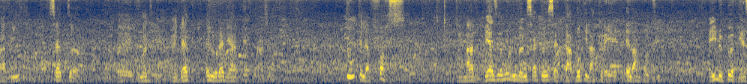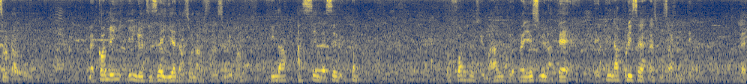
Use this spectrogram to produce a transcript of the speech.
ravi cette, euh, euh, comment dire, vedette et l'aurait déjà découragé. Toutes les forces du mal, Bézémou lui-même sait que c'est Dabo qui l'a créé et l'a maudit. Et il ne peut rien sans Dabo. Mais comme il, il le disait hier dans son enseignement, il a assez laissé le temps aux forces du mal de régner sur la terre et qu'il a pris ses responsabilités. Les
